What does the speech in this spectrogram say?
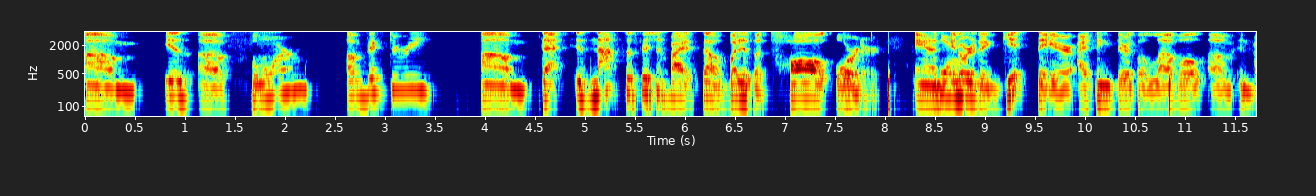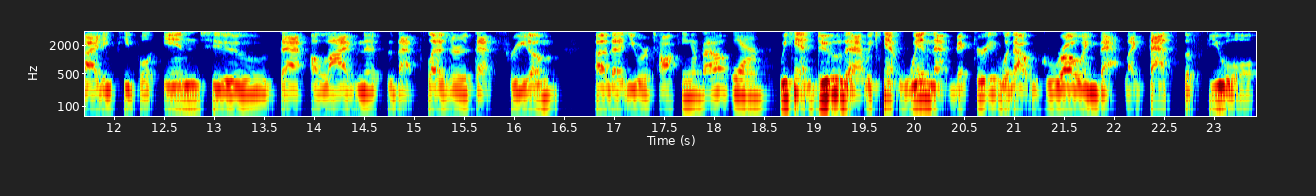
um, is a form of victory um, that is not sufficient by itself, but is a tall order. And yes. in order to get there, I think there's a level of inviting people into that aliveness, that pleasure, that freedom uh, that you were talking about. Yeah. We can't do that. We can't win that victory without growing that. Like that's the fuel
